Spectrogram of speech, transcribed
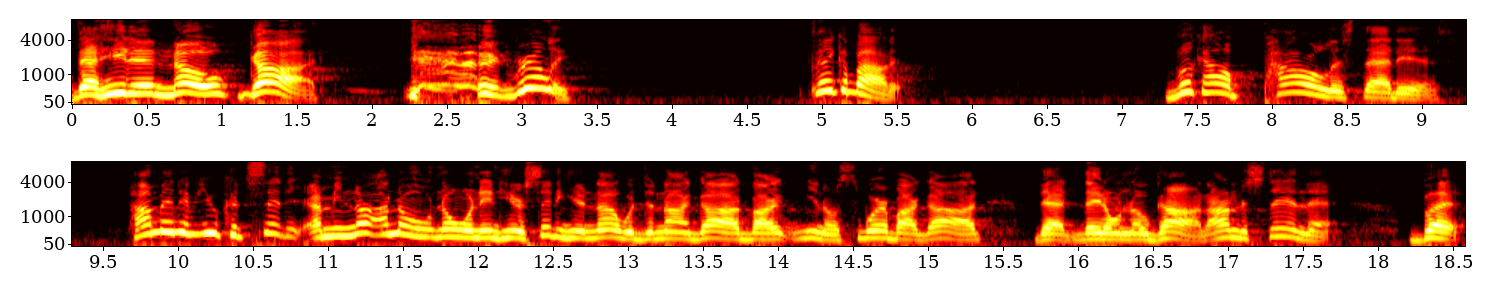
that he didn't know God. really. Think about it. Look how powerless that is. How many of you could sit? I mean, no, I know no one in here sitting here now would deny God by, you know, swear by God that they don't know God. I understand that. But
